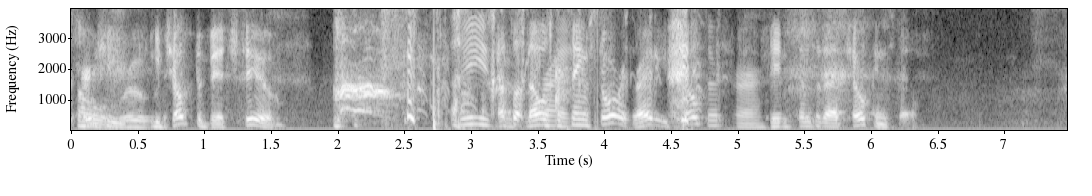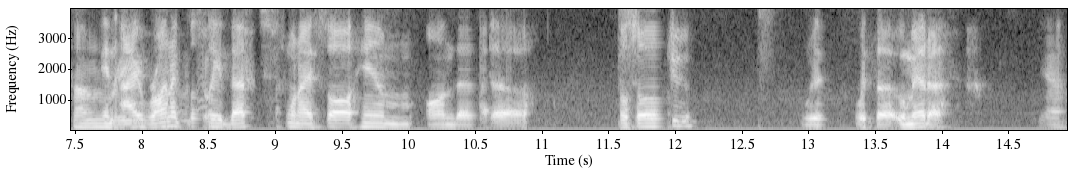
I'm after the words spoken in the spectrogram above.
So heard he, rude. he choked the bitch too. Jesus That's what, that was the same story, right? He choked her. Sir. He's into that choking stuff. Some And ironically, that's when I saw him on that uh, Sosoju with with uh, Umeda. Yeah.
